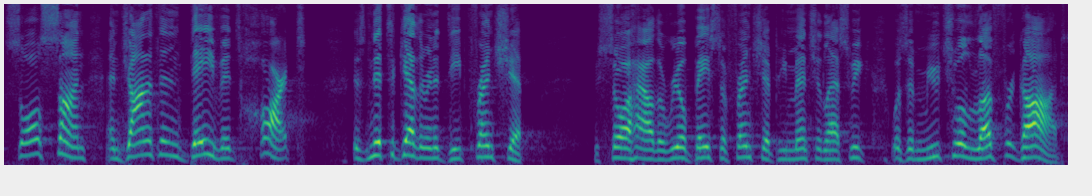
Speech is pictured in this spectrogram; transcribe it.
Saul's son, and Jonathan and David's heart is knit together in a deep friendship. We saw how the real base of friendship he mentioned last week was a mutual love for God,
